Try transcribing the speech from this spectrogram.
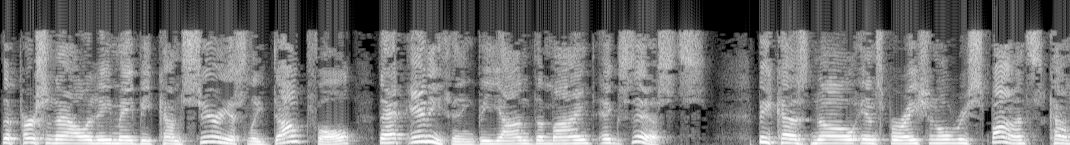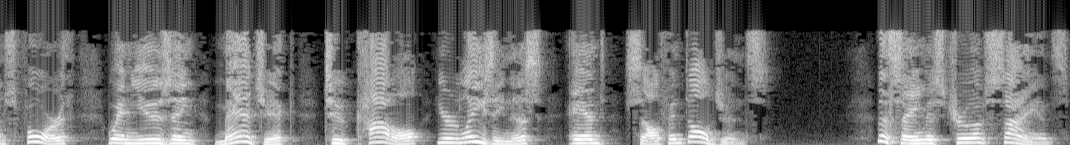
the personality may become seriously doubtful that anything beyond the mind exists, because no inspirational response comes forth when using magic to coddle your laziness and self-indulgence. The same is true of science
